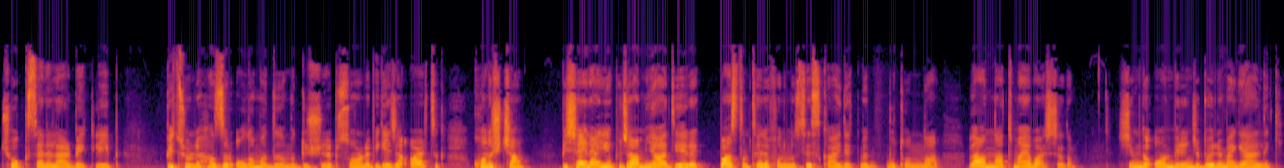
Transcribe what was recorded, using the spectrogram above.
çok seneler bekleyip bir türlü hazır olamadığımı düşünüp sonra bir gece artık konuşacağım, bir şeyler yapacağım ya diyerek bastım telefonumun ses kaydetme butonuna ve anlatmaya başladım. Şimdi 11. bölüme geldik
